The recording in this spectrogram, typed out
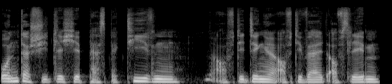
unterschiedliche Perspektiven auf die Dinge, auf die Welt, aufs Leben.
